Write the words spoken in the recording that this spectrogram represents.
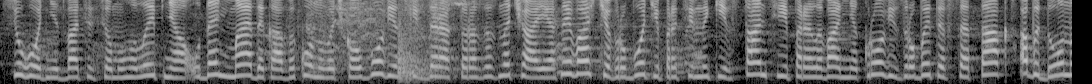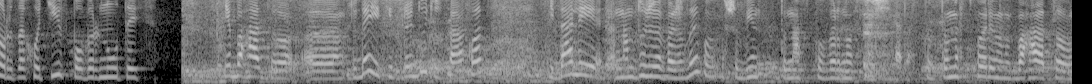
Сьогодні, 27 липня, у день медика, виконувачка обов'язків директора зазначає, найважче в роботі працівників станції переливання крові зробити все так, аби донор захотів повернутись. Є багато е, людей, які прийдуть у заклад, і далі нам дуже важливо, щоб він до нас повернувся ще раз. Тобто ми створюємо багато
